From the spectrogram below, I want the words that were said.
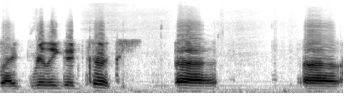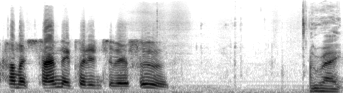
like, really good cooks, uh, uh, how much time they put into their food. Right.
